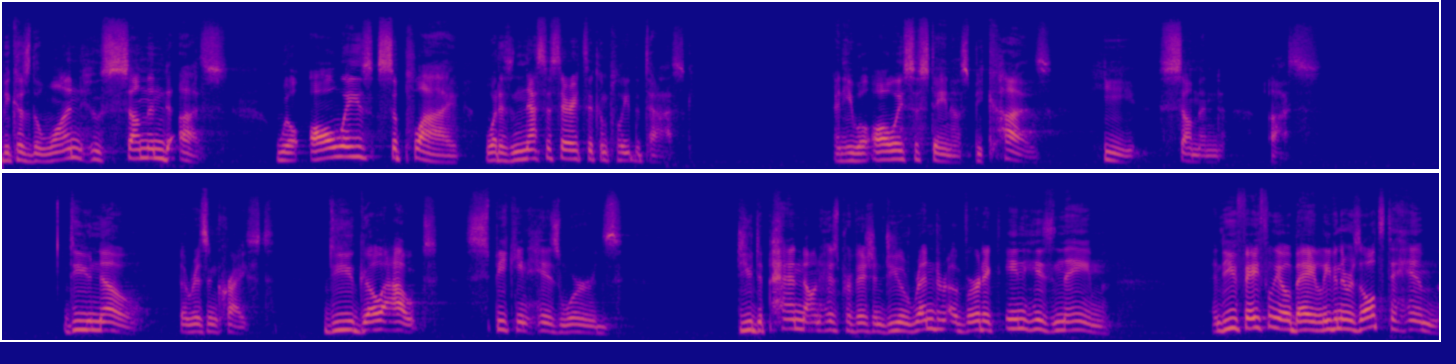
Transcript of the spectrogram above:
because the one who summoned us will always supply what is necessary to complete the task. And he will always sustain us because he summoned us. Do you know the risen Christ? Do you go out speaking his words? Do you depend on his provision? Do you render a verdict in his name? And do you faithfully obey, leaving the results to Him?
